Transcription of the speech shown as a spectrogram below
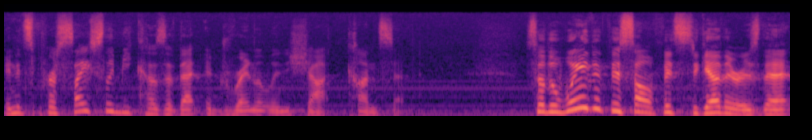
And it's precisely because of that adrenaline shot concept. So, the way that this all fits together is that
